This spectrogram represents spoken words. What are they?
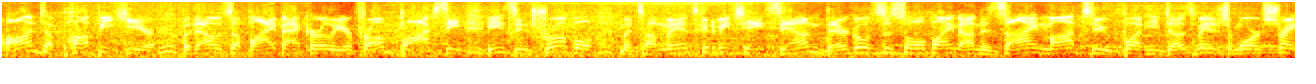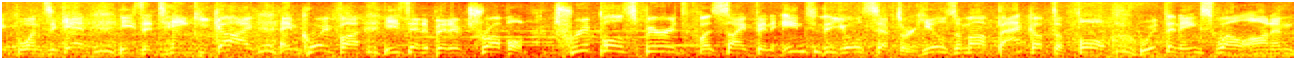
onto Puppey here, but that was a buyback earlier from Boxi. He's in trouble. Matumba Man's going to be chased down. There goes the Soulbind on Design Matu, but he does manage to more strength once again. He's a tanky guy, and qojqva, he's in a bit of trouble. Triple Spirit Siphon into the Eul Scepter, heals him up, back up to full with an Inkswell on him.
